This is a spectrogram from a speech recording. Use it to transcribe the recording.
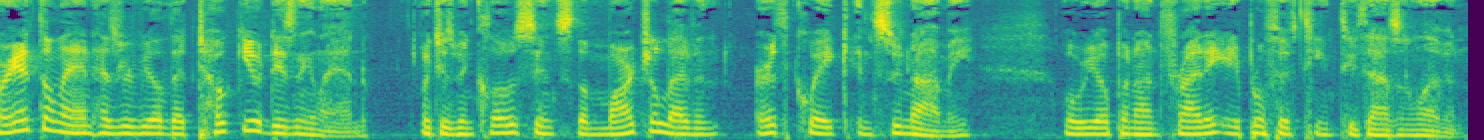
Oriental Land has revealed that Tokyo Disneyland, which has been closed since the March 11 earthquake and tsunami, will reopen on Friday, April 15, 2011.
